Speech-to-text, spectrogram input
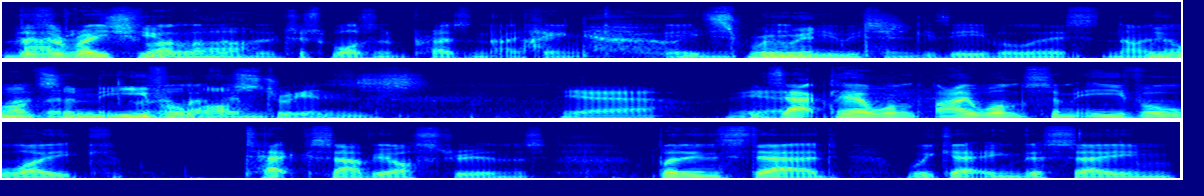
There's a racial element are- that just wasn't present, I think. in- it's in who we think is evil, and it's 9 we want some evil Austrians. Yeah, yeah. Exactly. I want I want some evil like tech savvy Austrians, but instead we're getting the same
